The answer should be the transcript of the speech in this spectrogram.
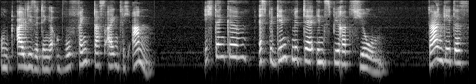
und all diese Dinge? Wo fängt das eigentlich an? Ich denke, es beginnt mit der Inspiration. Darin geht es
